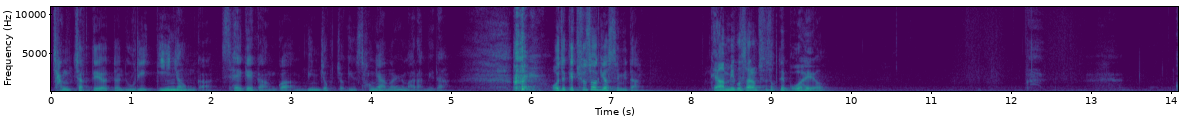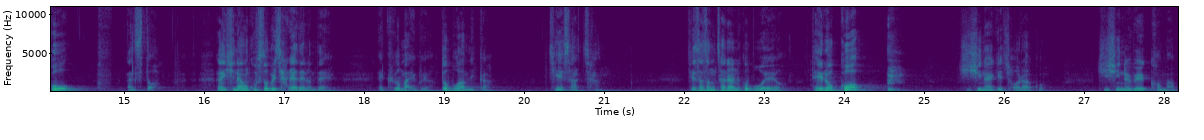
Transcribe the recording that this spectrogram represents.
장착되었던 우리 이념과 세계관과 민족적인 성향을 말합니다. 어저께 추석이었습니다. 대한민국 사람 추석 때 뭐 해요? 고 안 스톱. 그러니까 신앙은 고스톱을 잘해야 되는데 네, 그거 말고요. 또 뭐 합니까? 제사창. 제사상 차려놓고 뭐 해요? 대놓고 귀신에게 절하고 귀신을 웰컴하고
